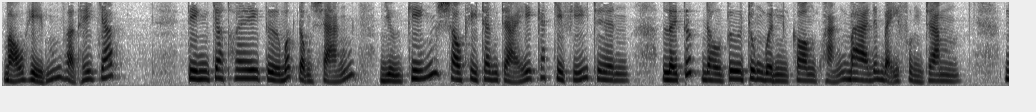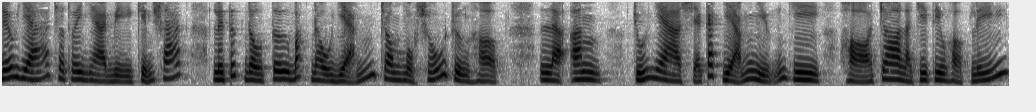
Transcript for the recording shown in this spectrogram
bảo hiểm và thế chấp. Tiền cho thuê từ bất động sản dự kiến sau khi trang trải các chi phí trên, lợi tức đầu tư trung bình còn khoảng 3 đến 7%. Nếu giá cho thuê nhà bị kiểm soát, lợi tức đầu tư bắt đầu giảm trong một số trường hợp là âm, chủ nhà sẽ cắt giảm những gì họ cho là chi tiêu hợp lý.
